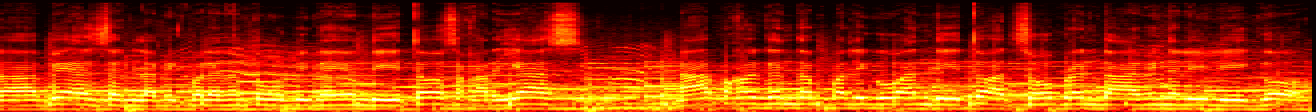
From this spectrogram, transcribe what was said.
Grabe, ang sanlamig pala ng tubig ngayon dito sa Karyas. Napakagandang paliguan dito at sobrang daming naliligo.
